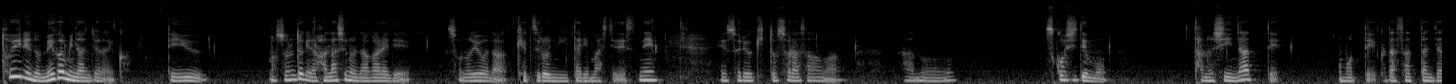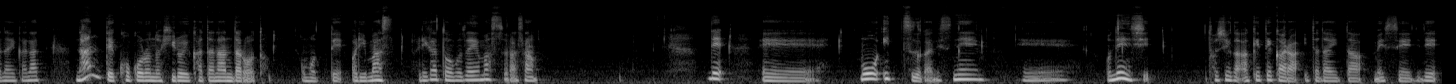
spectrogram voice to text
トイレの女神なんじゃないかっていう、まあ、その時の話の流れでそのような結論に至りましてですね、えそれをきっとそらさんはあの少しでも楽しいなって思ってくださったんじゃないかな。なんて心の広い方なんだろうと思っております。ありがとうございますそらさん。で、えーもう一通がですね、えーお年始年が明けてからいただいたメッセージで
